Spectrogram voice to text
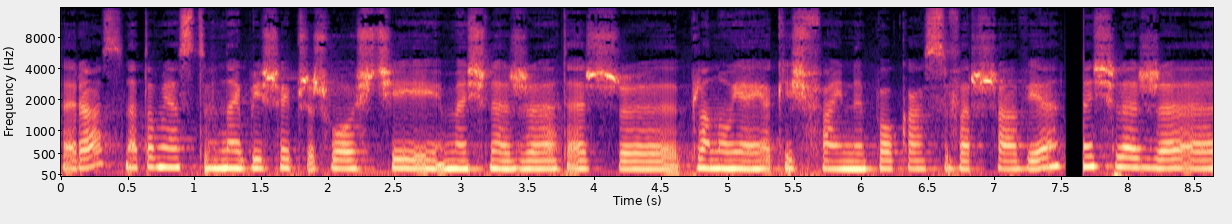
teraz. Natomiast w najbliższej przyszłości myślę, że też y, planuję jakiś fajny pokaz w Warszawie. Myślę, że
